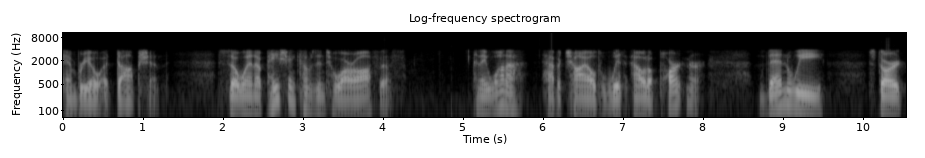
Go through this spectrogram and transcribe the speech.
embryo adoption. So when a patient comes into our office and they want to have a child without a partner, then we start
